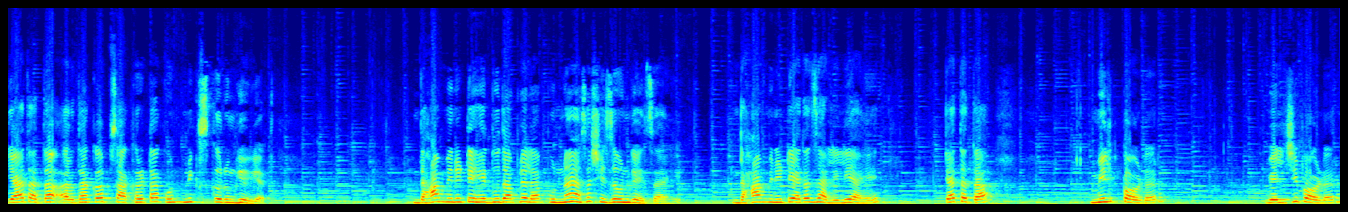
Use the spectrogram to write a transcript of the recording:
यात आता अर्धा कप साखर टाकून मिक्स करून घेऊयात. दहा मिनिटे हे दूध आपल्याला पुन्हा असं शिजवून घ्यायचं आहे. दहा मिनिटे आता झालेली आहे. त्यात आता मिल्क पावडर वेलची पावडर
